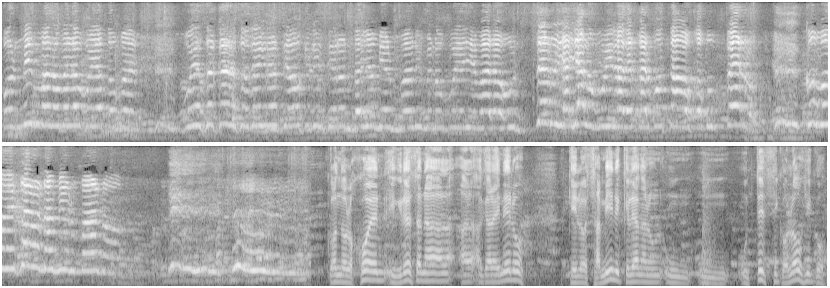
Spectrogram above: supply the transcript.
por mis manos me la voy a tomar. Voy a sacar a esos desgraciados que le hicieron como un perro, como dejaron a mi hermano. Cuando los jóvenes ingresan a, a, que lo examinen, que le hagan un, test psicológico,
